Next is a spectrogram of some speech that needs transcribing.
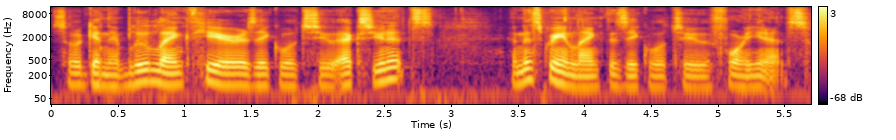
So again, the blue length here is equal to x units, and this green length is equal to 4 units.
